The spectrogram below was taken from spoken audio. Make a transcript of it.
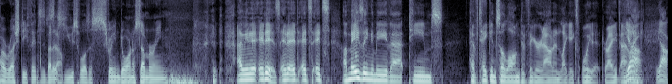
our rush defense is about as useful as a screen door on a submarine. I mean, it, it is. It, it, it's it's amazing to me that teams have taken so long to figure it out and like exploit it. Right? I yeah, Like, yeah.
